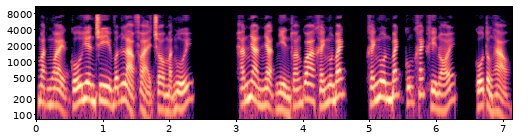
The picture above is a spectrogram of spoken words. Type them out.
mặt ngoài cố hiên chi vẫn là phải cho mặt mũi. Hắn nhàn nhạt nhìn thoáng qua Khánh Nôn Bách, Khánh Nôn Bách cũng khách khí nói, cố tổng hảo.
